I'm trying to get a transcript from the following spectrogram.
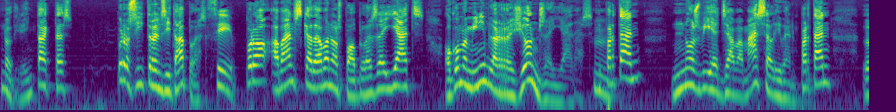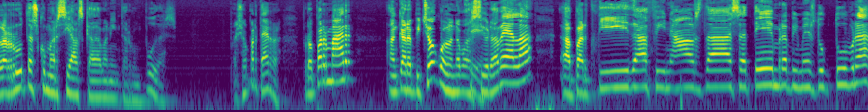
no diré intactes, però sí transitables Sí, però abans quedaven els pobles aïllats o com a mínim les regions aïllades mm. i per tant no es viatjava massa a l'hivern per tant les rutes comercials quedaven interrompudes això per terra però per mar encara pitjor quan la navegació Sí. era vela a partir de finals de setembre, primers d'octubre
